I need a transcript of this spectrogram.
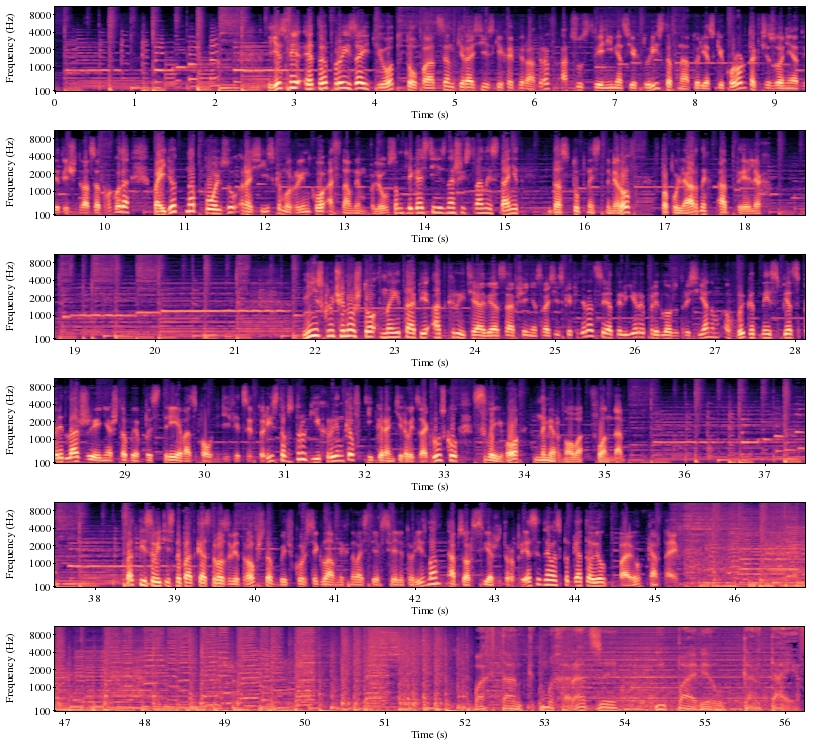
Если это произойдет, то по оценке российских операторов отсутствие немецких туристов на турецких курортах в сезоне 2020 года пойдет на пользу российскому рынку. Основным плюсом для гостей из нашей страны станет доступность номеров в популярных отелях. Не исключено, что на этапе открытия авиасообщения с Российской Федерацией ательеры предложат россиянам выгодные спецпредложения, чтобы быстрее восполнить дефицит туристов с других рынков и гарантировать загрузку своего номерного фонда. Подписывайтесь на подкаст «Роза ветров», чтобы быть в курсе главных новостей в сфере туризма. Обзор свежей турпрессы для вас подготовил Павел Картаев. Вахтанг Махарадзе и Павел Картаев.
